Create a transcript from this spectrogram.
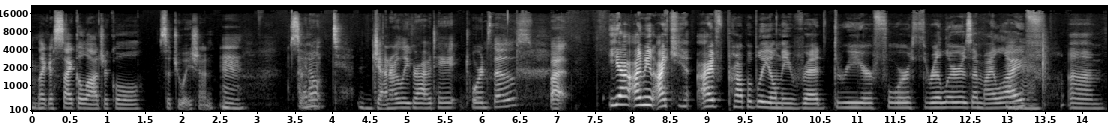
like a psychological situation. Mm. So I don't t- generally gravitate towards those, but Yeah, I mean, I can't. I've probably only read three or four thrillers in my mm-hmm. life. Um,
